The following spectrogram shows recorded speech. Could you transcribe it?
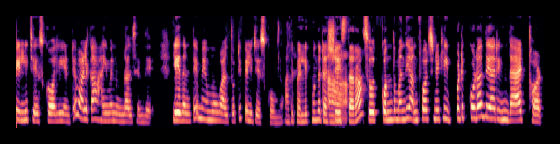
పెళ్ళి చేసుకోవాలి అంటే వాళ్ళకి ఆ హైమెన్ ఉండాల్సిందే. లేదంటే మేము వాళ్ళతోటి పెళ్ళి చేసుకోము. అది పెళ్ళికి ముందే టెస్ట్ ఆ! చేయిస్తారా? సో కొంతమంది అన్‌ఫార్చునేట్‌లీ ఇప్పటికి కూడా they are in thought thought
